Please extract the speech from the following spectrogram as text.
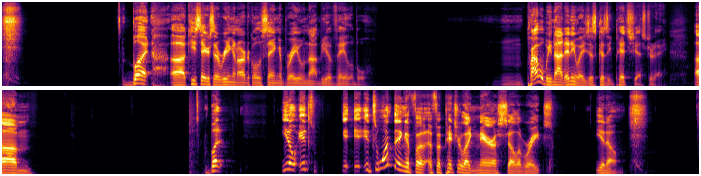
but uh, Keith said reading an article saying Abreu will not be available. Mm, probably not, anyways, just because he pitched yesterday. Um, but you know, it's it's one thing if a if a pitcher like Neris celebrates, you know.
